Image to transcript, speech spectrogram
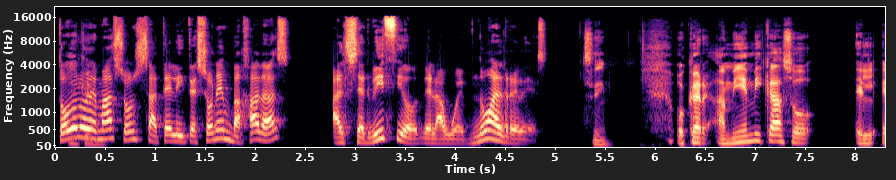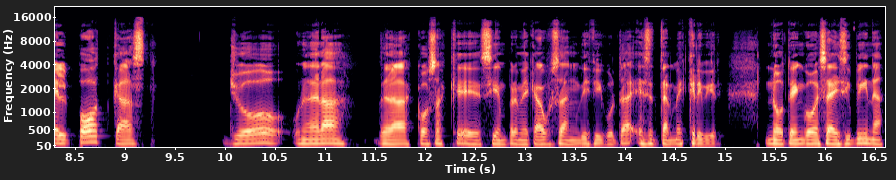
Todo lo demás son satélites, son embajadas al servicio de la web, no al revés. Sí. Oscar, a mí en mi caso, el, el podcast, yo, una de las, de las cosas que siempre me causan dificultad es sentarme a escribir. No tengo esa disciplina.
